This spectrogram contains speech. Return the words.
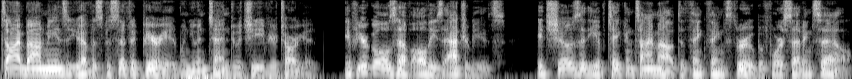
Time bound means that you have a specific period when you intend to achieve your target. If your goals have all these attributes, it shows that you have taken time out to think things through before setting sail.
